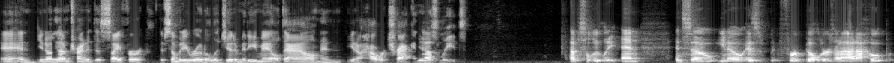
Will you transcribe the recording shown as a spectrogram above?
And, and you know, I'm trying to decipher if somebody wrote a legitimate email down and, you know, how we're tracking yeah. those leads. Absolutely. And, and so, you know, as for builders, and I, and I hope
